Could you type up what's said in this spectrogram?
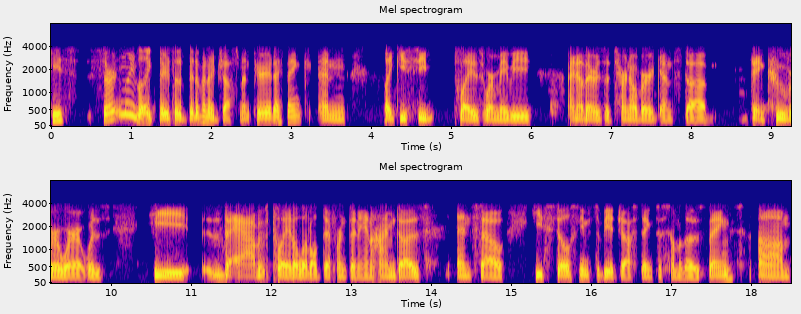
he's certainly like there's a bit of an adjustment period, I think, and like you see plays where maybe I know there was a turnover against uh, Vancouver where it was he the Avs played a little different than Anaheim does, and so he still seems to be adjusting to some of those things. Um,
